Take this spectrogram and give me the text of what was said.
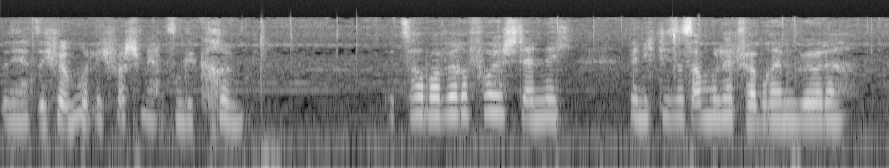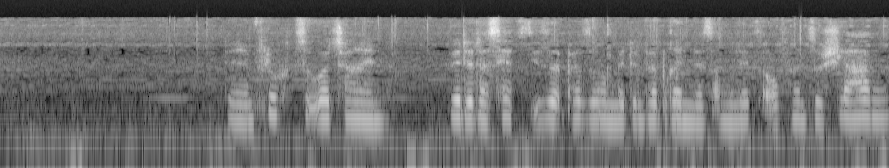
Sie hat sich vermutlich vor Schmerzen gekrümmt. Der Zauber wäre vollständig, wenn ich dieses Amulett verbrennen würde. Denn im Flucht zu urteilen, würde das Herz dieser Person mit dem Verbrennen des Amuletts aufhören zu schlagen.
